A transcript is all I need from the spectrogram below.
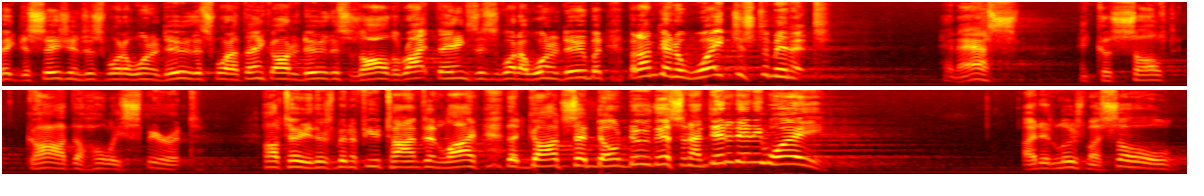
big decisions. This is what I want to do. This is what I think I ought to do. This is all the right things. This is what I want to do. But, but I'm going to wait just a minute and ask and consult God, the Holy Spirit. I'll tell you, there's been a few times in life that God said, Don't do this, and I did it anyway. I didn't lose my soul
